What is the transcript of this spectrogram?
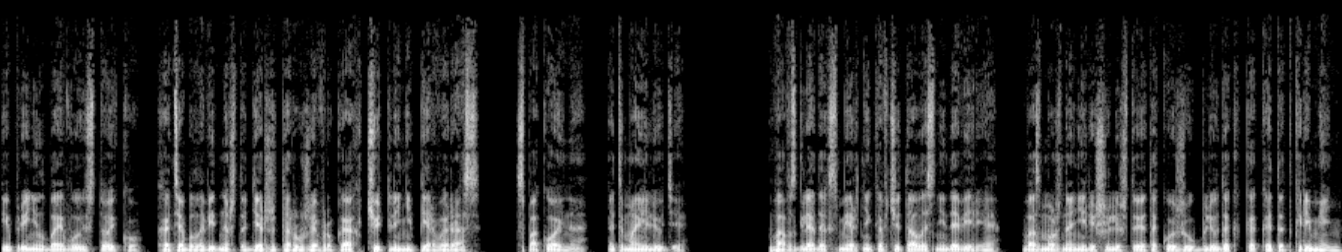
и принял боевую стойку, хотя было видно, что держит оружие в руках чуть ли не первый раз. «Спокойно, это мои люди». Во взглядах смертников читалось недоверие. Возможно, они решили, что я такой же ублюдок, как этот кремень.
